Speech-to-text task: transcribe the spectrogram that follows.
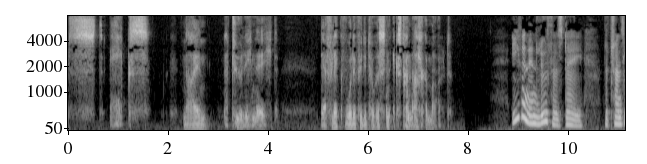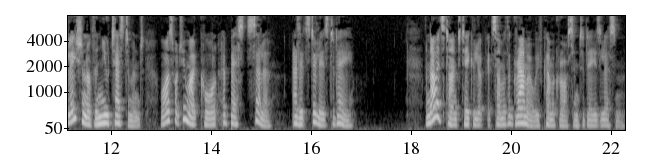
Psst, Ex. Nein, natürlich nicht. Der Fleck wurde für die Touristen extra nachgemalt. Even in Luther's day, the translation of the New Testament was what you might call a bestseller, as it still is today. And now it's time to take a look at some of the grammar we've come across in today's lesson.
